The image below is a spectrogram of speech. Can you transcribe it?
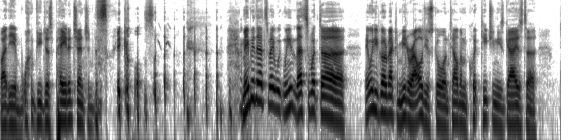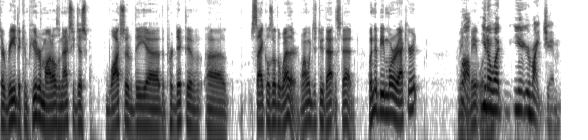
by the if you just paid attention to the cycles. maybe that's maybe we, that's what. Uh, maybe when you go back to meteorology school and tell them quit teaching these guys to to read the computer models and actually just watch the the, uh, the predictive uh, cycles of the weather. Why don't we just do that instead? Wouldn't it be more accurate? I mean, well, me you know be. what? You- You're right, Jim.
